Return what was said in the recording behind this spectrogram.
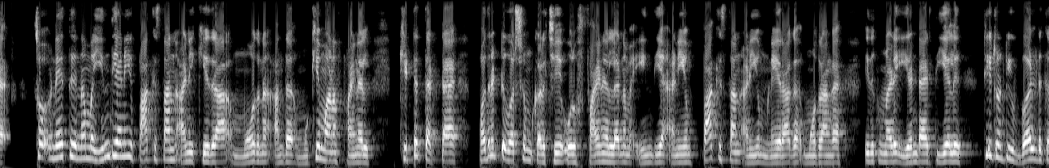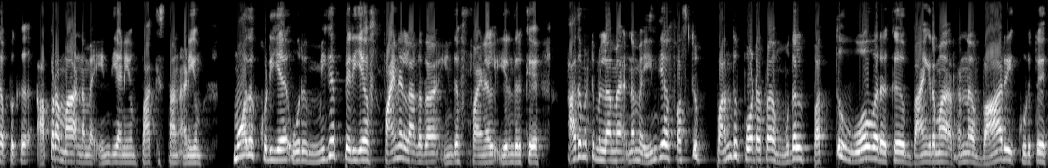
ஸோ நேற்று நம்ம இந்திய அணி பாகிஸ்தான் அணிக்கு எதிராக மோதின அந்த முக்கியமான ஃபைனல் கிட்டத்தட்ட பதினெட்டு வருஷம் கழிச்சு ஒரு ஃபைனலில் நம்ம இந்திய அணியும் பாகிஸ்தான் அணியும் நேராக மோதுறாங்க. இதுக்கு முன்னாடி இரண்டாயிரத்தி ஏழு டி டுவெண்ட்டி வேர்ல்டு கப்புக்கு அப்புறமா நம்ம இந்திய அணியும் பாகிஸ்தான் அணியும் மோதக்கூடிய ஒரு மிகப்பெரிய ஃபைனலாக தான் இந்த ஃபைனல் இருந்திருக்கு. அது மட்டும் இல்லாம நம்ம இந்தியா ஃபர்ஸ்ட் பந்து போடுறப்ப முதல் பத்து ஓவருக்கு பயங்கரமா ரன்னை வாரி கொடுத்து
